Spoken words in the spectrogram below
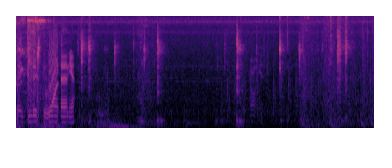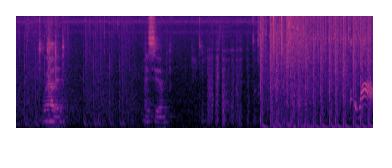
Big, Lucy one on you? Where are they? I see them. Oh, wow.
